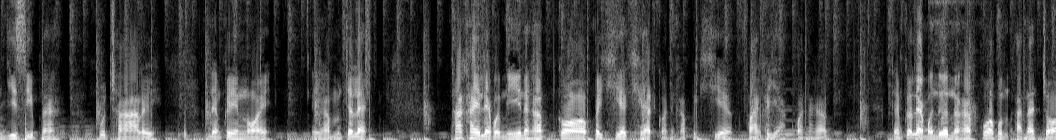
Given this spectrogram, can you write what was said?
2020 นะโคตรช้าเลยแรมก็ยังน้อยนี่ครับ มันจะแหลก ถ้าใครแหลกแบบนี้นะครับ ก็ไปเคลียร์แคสก่อนนะครับ ไปเคลียร์ไฟล์ขยะก่อนนะครับ แต่ก็แหลกเหมือนเดิมนะครับ เพราะว่าผมอ่านหน้าจอ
